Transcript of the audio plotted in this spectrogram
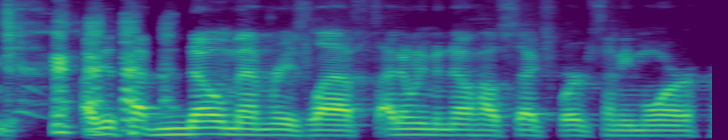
I just have no memories left. I don't even know how sex works anymore.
